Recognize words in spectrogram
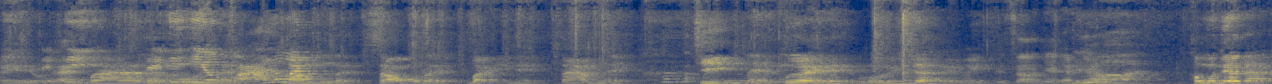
Thế thì, ba thế thì yêu quá luôn. năm này sáu này bảy này tám này chín này mười này. Ui giời mình bây giờ nhỉ? Em Thế yêu rồi không có tiền á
